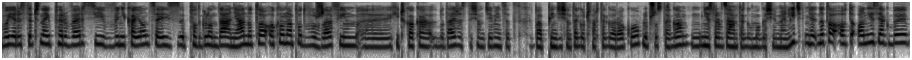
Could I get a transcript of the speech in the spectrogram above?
wojer charakterystycznej perwersji wynikającej z podglądania, no to Okno na podwórze, film y, Hitchcocka bodajże z 1954 roku lub 6, nie sprawdzałam tego, mogę się mylić, no to, on jest jakby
